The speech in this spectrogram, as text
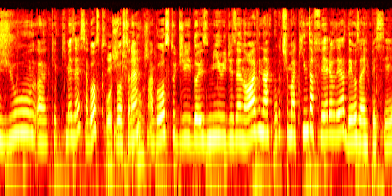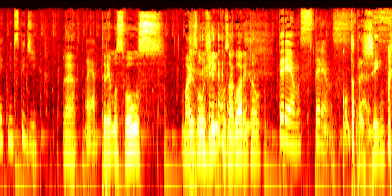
ju... ah, que, que mês é esse? Agosto? Agosto. né? Agosto. Agosto de 2019, na última quinta-feira eu dei adeus à RPC, me despedi. É. É. Teremos voos mais longínquos agora, então. Teremos, teremos. Conta pra gente.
